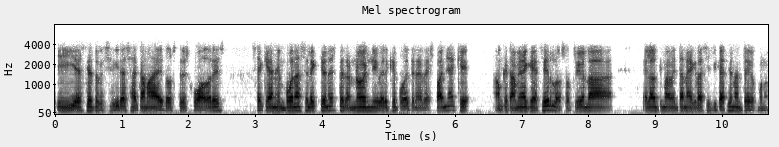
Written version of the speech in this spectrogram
Y es cierto que seguir a esa camada de dos, tres jugadores se quedan en buenas selecciones, pero no el nivel que puede tener España, que, aunque también hay que decirlo, sufrió en la, en la última ventana de clasificación ante bueno,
